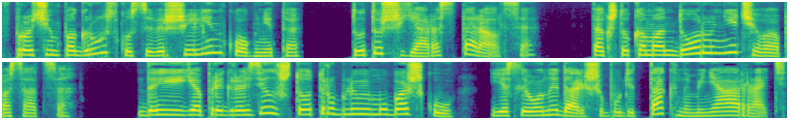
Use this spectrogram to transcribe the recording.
Впрочем, погрузку совершили инкогнито. Тут уж я расстарался. Так что командору нечего опасаться. Да и я пригрозил, что отрублю ему башку, если он и дальше будет так на меня орать.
